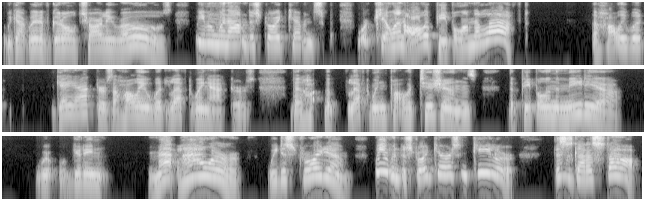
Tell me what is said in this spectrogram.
We got rid of good old Charlie Rose. We even went out and destroyed Kevin. Sp- We're killing all the people on the left, the Hollywood gay actors, the Hollywood left wing actors, the the left wing politicians, the people in the media. We're, we're getting Matt Lauer. We destroyed him. We even destroyed Garrison Keillor. This has got to stop.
